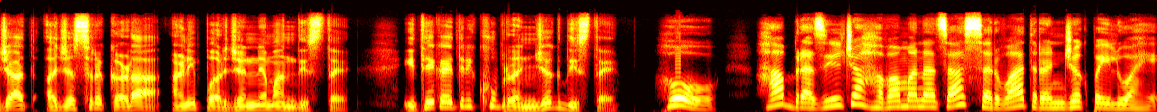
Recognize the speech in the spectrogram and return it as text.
ज्यात अजस्र कडा आणि पर्जन्यमान दिसतंय. इथे काहीतरी खूप रंजक दिसतंय. हो. हा ब्राझीलच्या हवामानाचा सर्वात रंजक पैलू आहे.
